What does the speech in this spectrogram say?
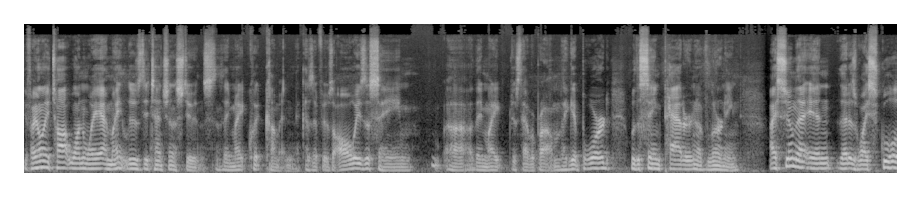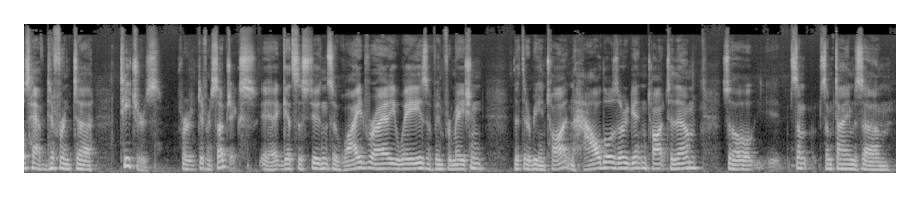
If I only taught one way, I might lose the attention of students. They might quit coming because if it was always the same, uh, they might just have a problem. They get bored with the same pattern of learning. I assume that in that is why schools have different uh, teachers for different subjects. It gets the students a wide variety of ways of information that they're being taught and how those are getting taught to them. So some sometimes um,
